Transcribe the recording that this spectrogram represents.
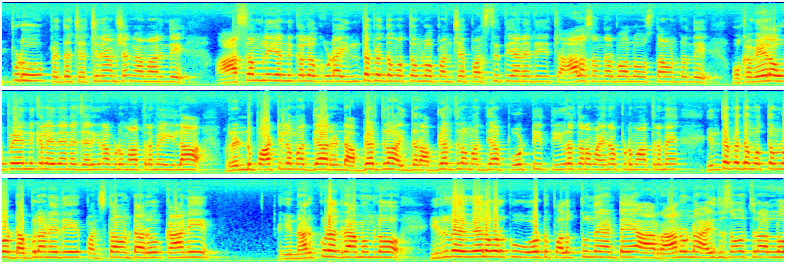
ఇప్పుడు పెద్ద చర్చనీయాంశంగా మారింది. ఆ అసెంబ్లీ ఎన్నికల్లో కూడా ఇంత పెద్ద మొత్తంలో పంచే పరిస్థితి అనేది చాలా సందర్భాల్లో వస్తూ ఉంటుంది. ఒకవేళ ఉప ఎన్నికలు ఏదైనా జరిగినప్పుడు మాత్రమే ఇలా రెండు పార్టీల మధ్య రెండు అభ్యర్థుల ఇద్దరు అభ్యర్థుల మధ్య పోటీ తీవ్రతరం అయినప్పుడు మాత్రమే ఇంత పెద్ద మొత్తంలో డబ్బులు అనేది పంచుతూ ఉంటారు. కానీ ఈ నర్కుడ గ్రామంలో ఇరవై వేల వరకు ఓటు పలుకుతుంది అంటే ఆ రానున్న ఐదు సంవత్సరాల్లో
